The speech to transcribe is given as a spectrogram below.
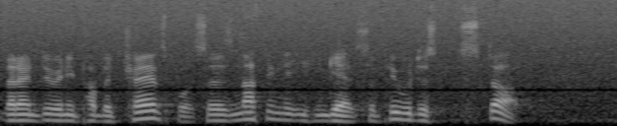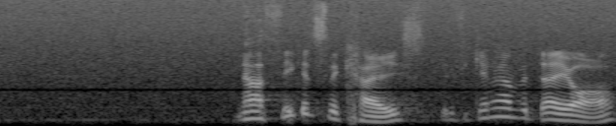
they don't do any public transport. So there's nothing that you can get. So people just stop. Now, I think it's the case that if you're going to have a day off,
